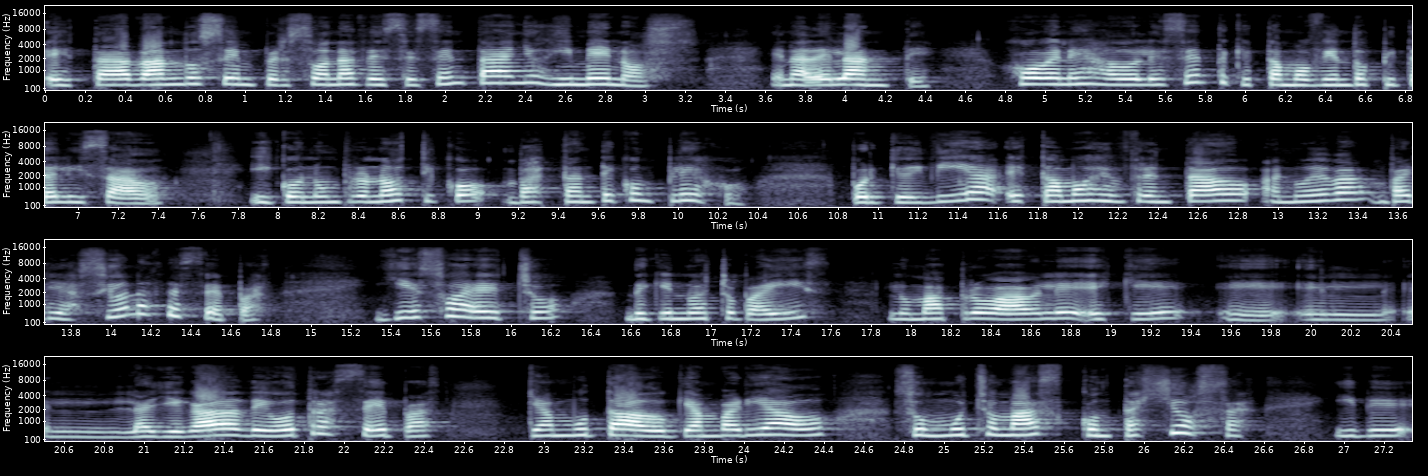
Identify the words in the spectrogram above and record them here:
está dándose en personas de 60 años y menos en adelante, jóvenes adolescentes que estamos viendo hospitalizados y con un pronóstico bastante complejo, porque hoy día estamos enfrentados a nuevas variaciones de cepas y eso ha hecho de que en nuestro país lo más probable es que eh, la llegada de otras cepas que han mutado, que han variado, son mucho más contagiosas y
